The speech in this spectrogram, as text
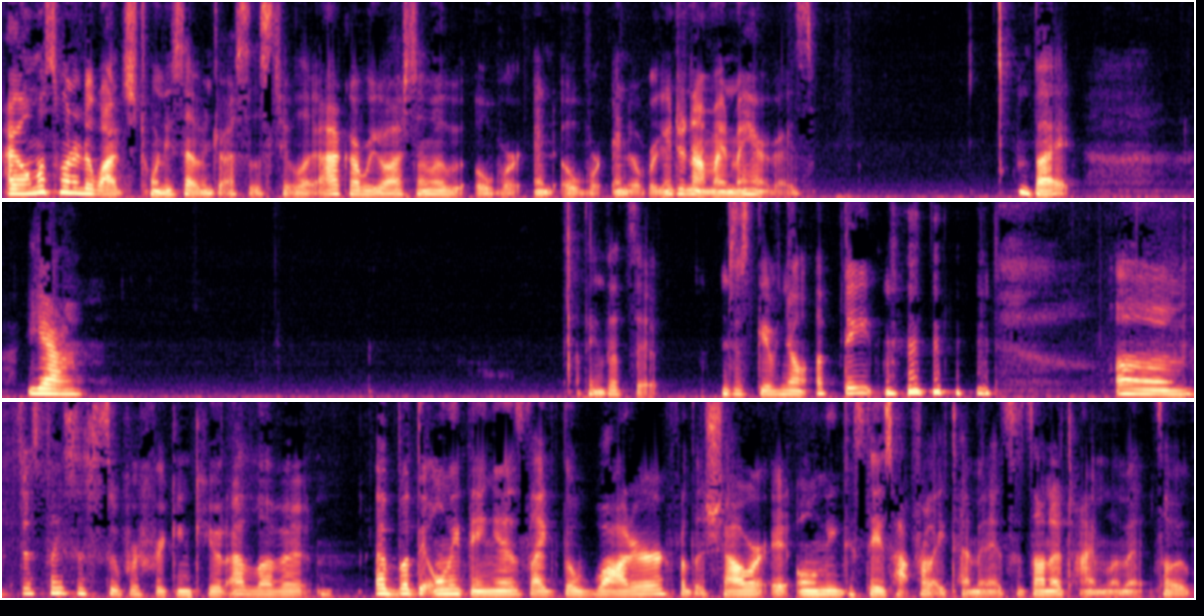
I almost wanted to watch 27 Dresses too. Like, I could rewatch the movie over and over and over again. Do not mind my hair, guys. But, yeah. I think that's it. I'm just giving y'all update. um, this place is super freaking cute. I love it. Uh, but the only thing is, like, the water for the shower, it only stays hot for, like, 10 minutes. It's on a time limit. So,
